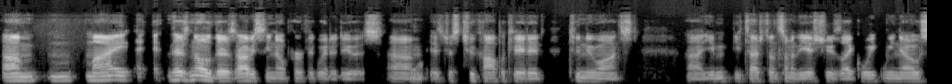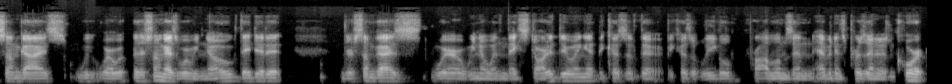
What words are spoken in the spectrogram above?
Um, my eh, eh, there's no there's obviously no perfect way to do this. Um, yeah. It's just too complicated, too nuanced. Uh, you you touched on some of the issues. Like we we know some guys we, where there's some guys where we know they did it. There's some guys where we know when they started doing it because of the because of legal problems and evidence presented in court.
